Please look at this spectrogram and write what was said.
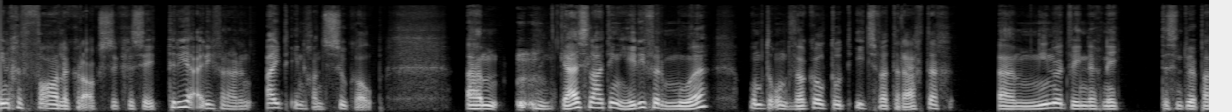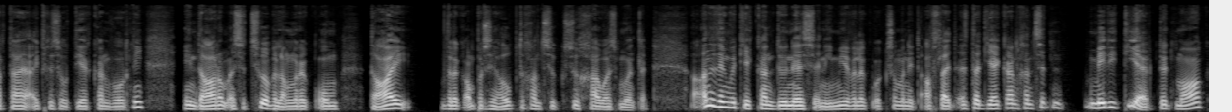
en gevaarlik raak soos ek gesê tree uit die verhouding uit en gaan soek hulp. Um gaslighting het die vermoë om te ontwikkel tot iets wat regtig um nie noodwendig net tussen twee partye uitgesorteer kan word nie en daarom is dit so belangrik om daai wil ek amper se hulp te gaan soek so gou as moontlik. 'n Ander ding wat jy kan doen is en hiermee wil ek ook sommer net afsluit is dat jy kan gaan sit en mediteer. Dit maak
